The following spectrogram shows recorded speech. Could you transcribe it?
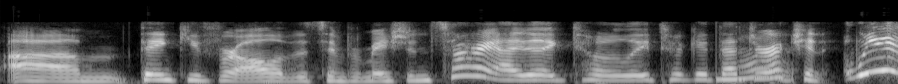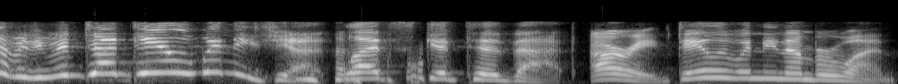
um, thank you for all of this information. Sorry, I like totally took it that No. direction. We haven't even done Daily Winnies yet. Let's get to that. All right, Daily Winnie number one.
